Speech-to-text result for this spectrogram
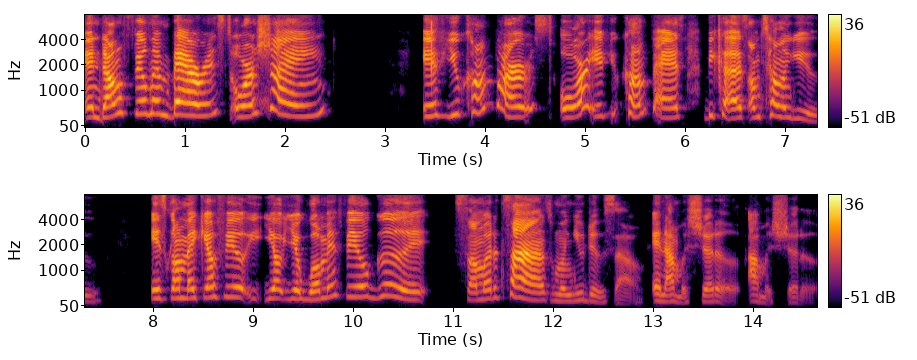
and don't feel embarrassed or ashamed if you come first or if you come fast because I'm telling you, it's gonna make your feel your your woman feel good some of the times when you do so. And I'ma shut up. I'ma shut up.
